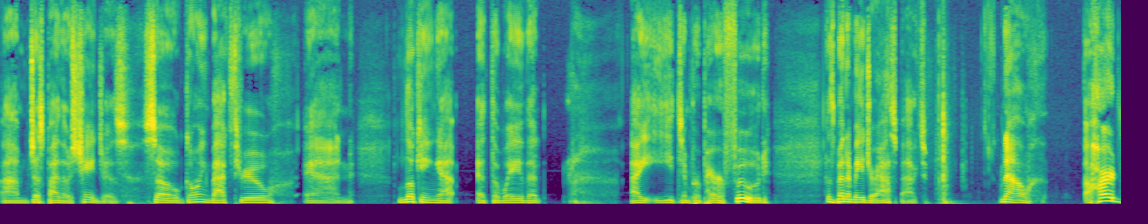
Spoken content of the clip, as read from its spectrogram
um, just by those changes. So going back through and looking at at the way that I eat and prepare food has been a major aspect. Now, a hard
